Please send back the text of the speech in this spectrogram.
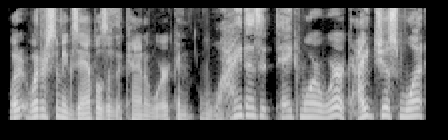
What? What are some examples of the kind of work, and why does it take more work? I just want,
